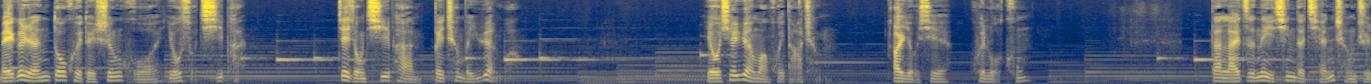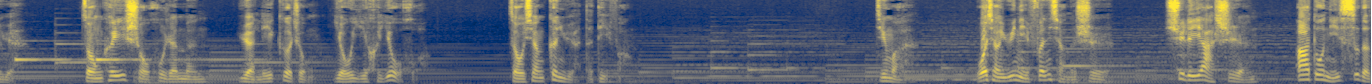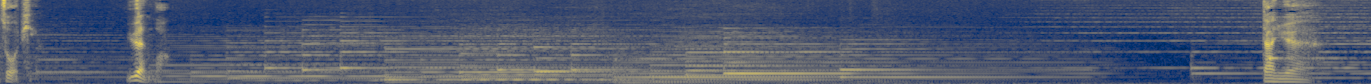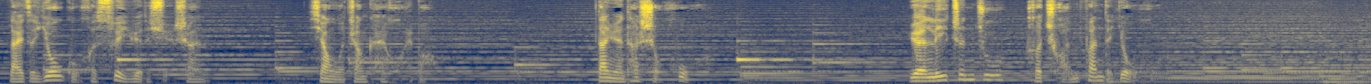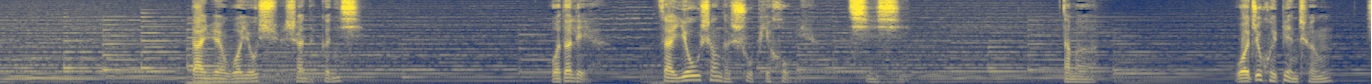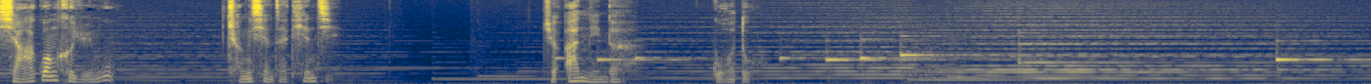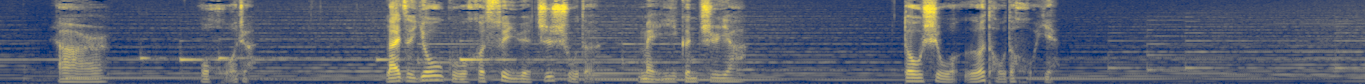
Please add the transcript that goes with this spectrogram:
每个人都会对生活有所期盼，这种期盼被称为愿望。有些愿望会达成，而有些会落空。但来自内心的虔诚之愿，总可以守护人们远离各种犹疑和诱惑，走向更远的地方。今晚，我想与你分享的是叙利亚诗人阿多尼斯的作品《愿望》。但愿来自幽谷和岁月的雪山向我张开怀抱，但愿它守护我。远离珍珠和船帆的诱惑，但愿我有雪山的根系，我的脸在忧伤的树皮后面栖息，那么我就会变成霞光和云雾，呈现在天际，这安宁的国度。然而，我活着。来自幽谷和岁月之树的每一根枝桠，都是我额头的火焰，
